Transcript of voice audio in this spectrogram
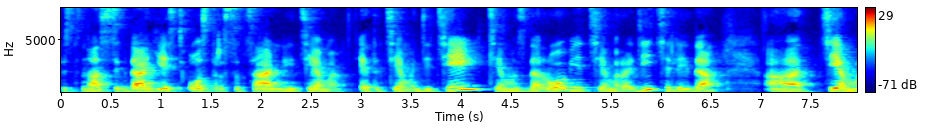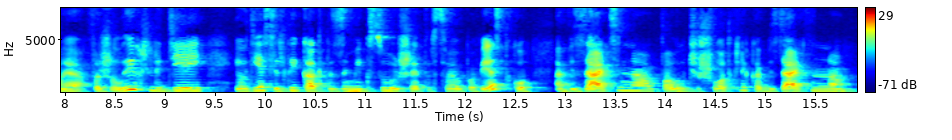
То есть у нас всегда есть остро-социальные темы. Это тема детей, тема здоровья, тема родителей, да, темы пожилых людей. И вот если ты как-то замиксуешь это в свою повестку, обязательно получишь отклик, обязательно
